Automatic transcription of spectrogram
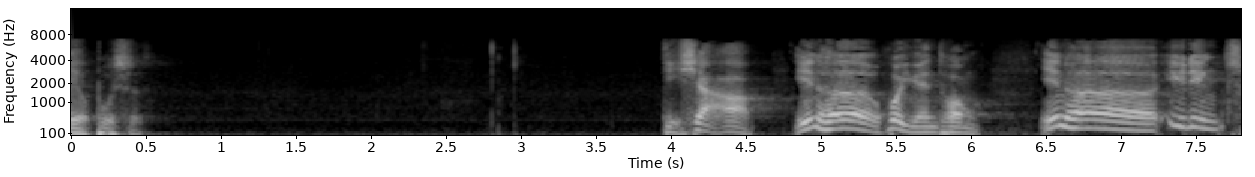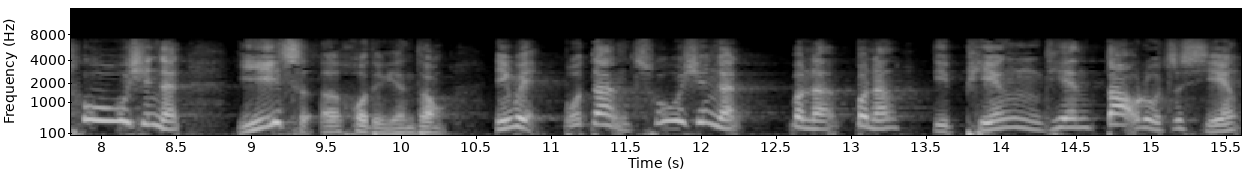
有布施。底下啊，银河会圆通，银河欲令初心人以此而获得圆通，因为不但初心人不能不能以平天道路之行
